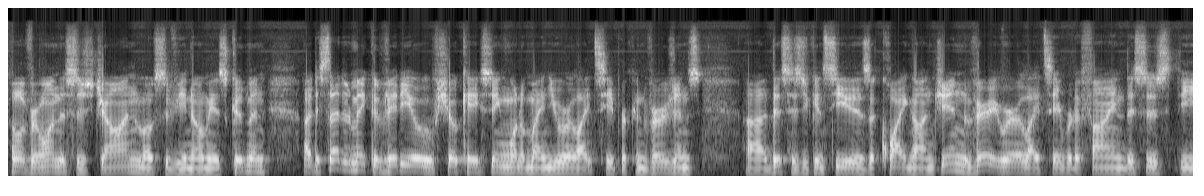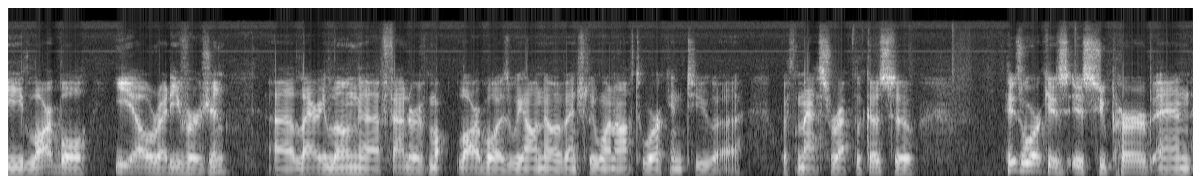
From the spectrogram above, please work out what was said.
Hello everyone, this is John. Most of you know me as Goodman. I decided to make a video showcasing one of my newer lightsaber conversions. Uh, this, as you can see, is a Qui-Gon Jinn, very rare lightsaber to find. This is the Larbel EL Ready version. Uh, Larry Lung, uh, founder of Larbel, as we all know, eventually went off to work into uh, with mass replicas. So his work is, is superb, and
